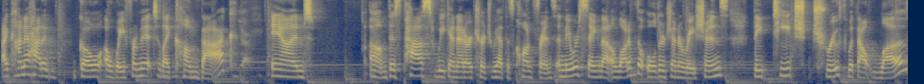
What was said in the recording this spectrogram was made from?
I kind of had to go away from it to like mm-hmm. come back. Yeah. And um, this past weekend at our church, we had this conference, and they were saying that a lot of the older generations they teach truth without love.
